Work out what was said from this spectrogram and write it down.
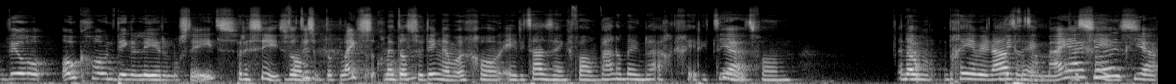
wil ook gewoon dingen leren nog steeds. Precies. Dat, is, dat blijft met dat soort dingen gewoon irritatie denken van... waarom ben ik nu eigenlijk geïrriteerd? Ja. Van... En dan Ja. begin je weer na Ligt te denken. aan mij Precies. eigenlijk? Ja. En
